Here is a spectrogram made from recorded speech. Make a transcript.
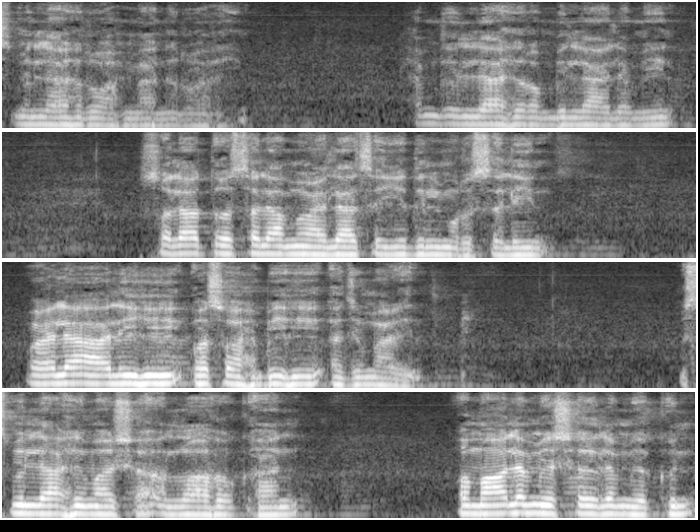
بسم الله الرحمن الرحيم. الحمد لله رب العالمين. الصلاة والسلام على سيد المرسلين وعلى آله وصحبه أجمعين. بسم الله ما شاء الله كان وما لم يشاء لم يكن.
